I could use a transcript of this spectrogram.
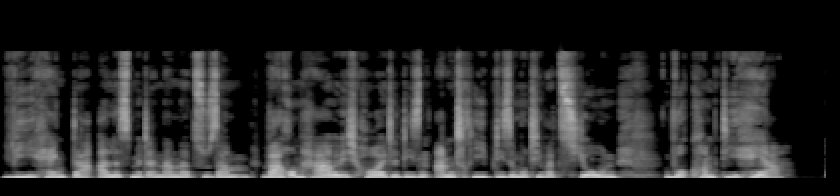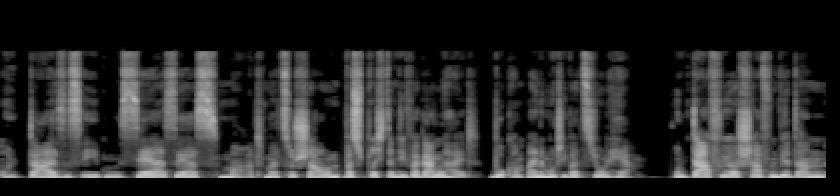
Wie hängt da alles miteinander zusammen? Warum habe ich heute diesen Antrieb, diese Motivation? Wo kommt die her? Und da ist es eben sehr, sehr smart, mal zu schauen, was spricht denn die Vergangenheit? Wo kommt meine Motivation her? Und dafür schaffen wir dann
